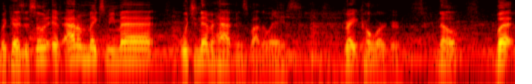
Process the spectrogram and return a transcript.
Because as soon if Adam makes me mad, which never happens by the way, great coworker. No, but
